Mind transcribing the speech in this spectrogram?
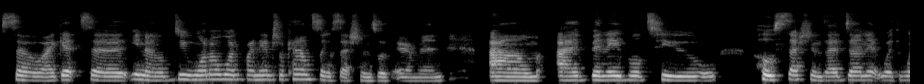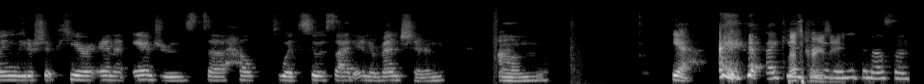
So I get to, you know, do one-on-one financial counseling sessions with airmen. Um, I've been able to host sessions. I've done it with Wing Leadership here and at Andrews to help with suicide intervention. Um, yeah, I can't That's think crazy. of anything else on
